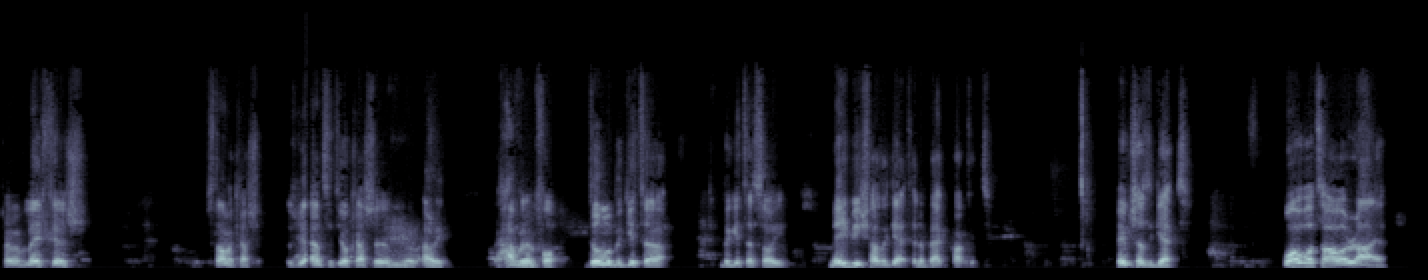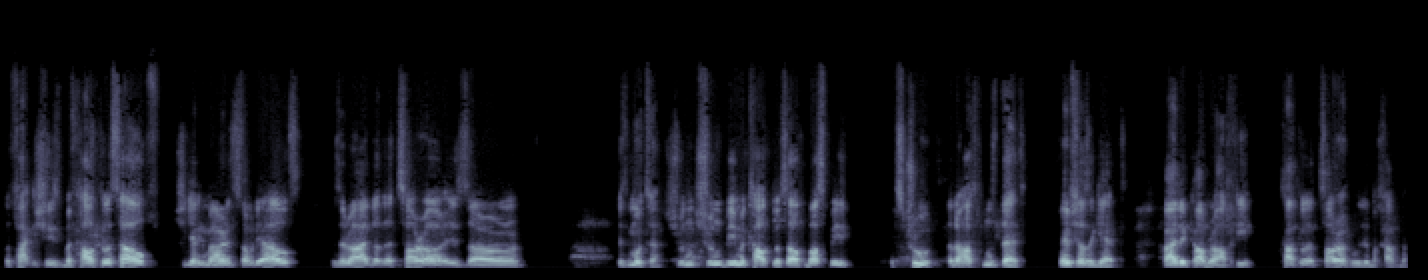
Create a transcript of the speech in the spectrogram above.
From Lechish. Stomach kasha. This is the answer to your kasha, um, Ari. I have it before. Dilma Begita, Begita, sorry. Maybe she has a get in a back pocket. Maybe she has a get. Well, what's our raya? The fact that she's Makalka herself, she's getting married to somebody else, is a that the Torah is uh, is mutter. Shouldn't shouldn't be Makalka herself. Must be. It's true that her husband's dead. Maybe she has a get. By the Kamrachi, Kalkula Torah who the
